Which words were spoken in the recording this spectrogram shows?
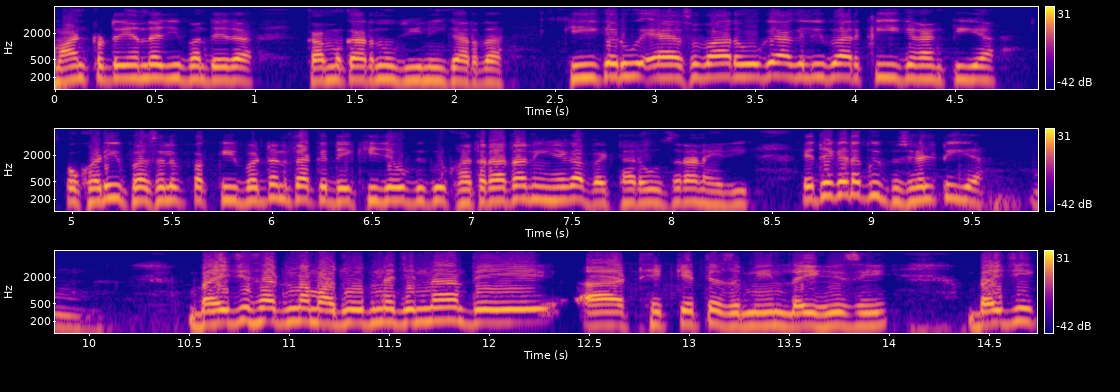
ਮਨ ਟੁੱਟ ਜਾਂਦਾ ਜੀ ਬੰਦੇ ਦਾ ਕੰਮ ਕਰਨ ਨੂੰ ਜੀ ਨਹੀਂ ਕਰਦਾ। ਕੀ ਕਰੂ ਇਸ ਵਾਰ ਹੋ ਗਿਆ ਅਗਲੀ ਵਾਰ ਕੀ ਗਾਰੰਟੀ ਆ? ਉਹ ਖੜੀ ਫਸਲ ਪੱਕੀ ਵੱਢਣ ਤੱਕ ਦੇਖੀ ਜਾਊ ਵੀ ਕੋਈ ਖਤਰਾ ਤਾਂ ਨਹੀਂ ਹੈਗਾ ਬੈਠਾ ਰਹੂ ਸਰਾਣੇ ਜੀ। ਇੱਥੇ ਕਿਹੜਾ ਕੋਈ ਫੈਸਿਲਿਟੀ ਆ? ਬਾਈ ਜੀ ਸਾਡੇ ਨਾਲ ਮੌਜੂਦ ਨੇ ਜਿਨ੍ਹਾਂ ਦੇ ਠੇਕੇ ਤੇ ਜ਼ਮੀਨ ਲਈ ਹੋਈ ਸੀ। ਬਾਈ ਜੀ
